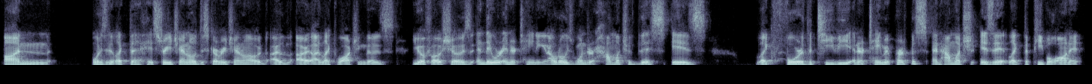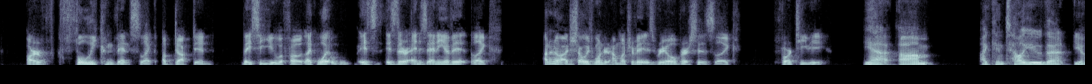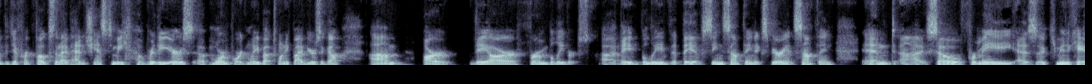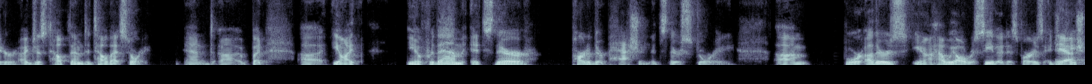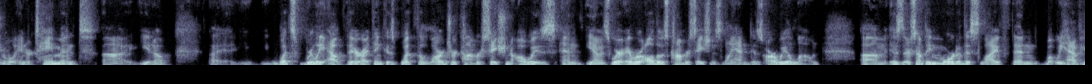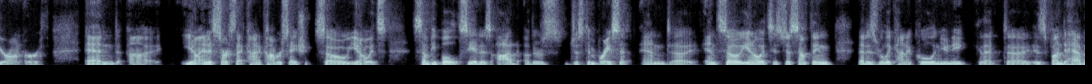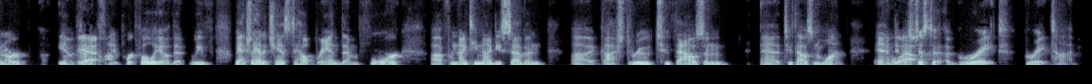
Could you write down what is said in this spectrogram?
on what is it like the History Channel, Discovery Channel? I would I I, I liked watching those UFO shows, and they were entertaining. And I would always wonder how much of this is like for the TV entertainment purpose, and how much is it like the people on it are fully convinced, like abducted they see UFO. Like, what is is there? And is any of it like? I don't know. I just always wondered how much of it is real versus like for TV. Yeah, um, I can tell you that you know the different folks that I've had a chance to meet over the years. Uh, more importantly, about 25 years ago, um, are they are firm believers. Uh, they believe that they have seen something, experienced something, and uh, so for me as a communicator, I just help them to tell that story. And uh, but uh, you know, I you know, for them, it's their part of their passion. It's their story. Um, for others, you know, how we all receive it as far as educational, yeah. entertainment, uh, you know, uh, what's really out there, I think, is what the larger conversation always and you know is wherever all those conversations land. Is are we alone? Um, is there something more to this life than what we have here on Earth? And uh, you know, and it starts that kind of conversation. So you know, it's some people see it as odd others just embrace it and uh, and so you know it's it's just something that is really kind of cool and unique that uh, is fun to have in our you know kind yeah. of client portfolio that we've we actually had a chance to help brand them for uh, from 1997 uh, gosh through 2000 uh, 2001 and oh, it wow. was just a, a, great great time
